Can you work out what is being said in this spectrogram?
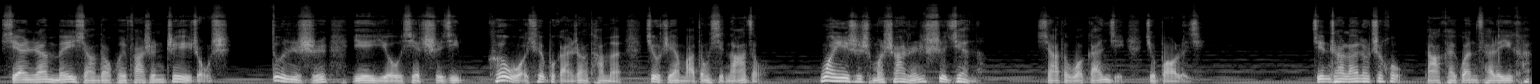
显然没想到会发生这种事，顿时也有些吃惊。可我却不敢让他们就这样把东西拿走，万一是什么杀人事件呢？吓得我赶紧就报了警。警察来了之后，打开棺材了一看，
